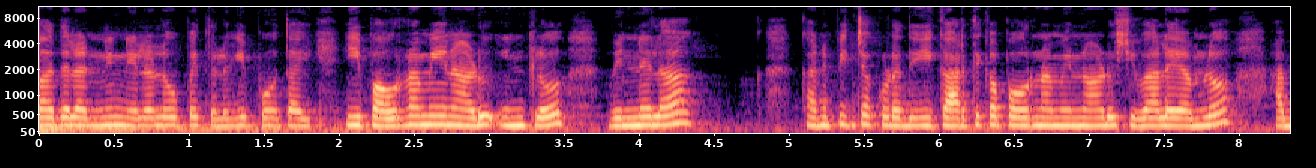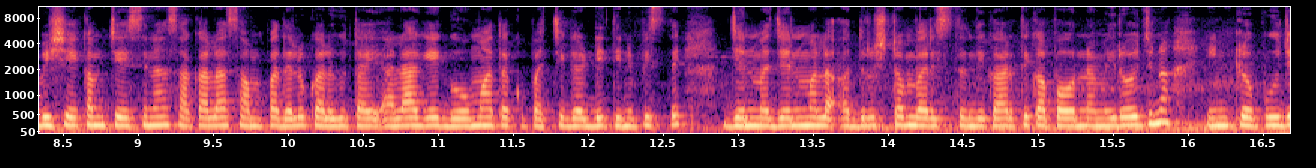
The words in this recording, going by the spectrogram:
బాధలన్నీ నెలలోపే తొలగిపోతాయి. ఈ పౌర్ణమి నాడు ఇంట్లో వెన్నెల కనిపించకూడదు. ఈ కార్తీక పౌర్ణమి నాడు శివాలయంలో అభిషేకం చేసిన సకల సంపదలు కలుగుతాయి. అలాగే గోమాతకు పచ్చిగడ్డి తినిపిస్తే జన్మ జన్మల అదృష్టం వరిస్తుంది. కార్తీక పౌర్ణమి రోజున ఇంట్లో పూజ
